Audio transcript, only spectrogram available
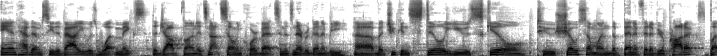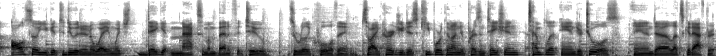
and have them see the value is what makes the job fun. It's not selling Corvettes, and it's never going to be, uh, but you can still use skill to show someone the benefit of your products, but also you get to do it in a way in which they get maximum benefit too. It's a really cool thing. So I encourage you to just keep working on your presentation, template, and your tools, and uh, let's get after it.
